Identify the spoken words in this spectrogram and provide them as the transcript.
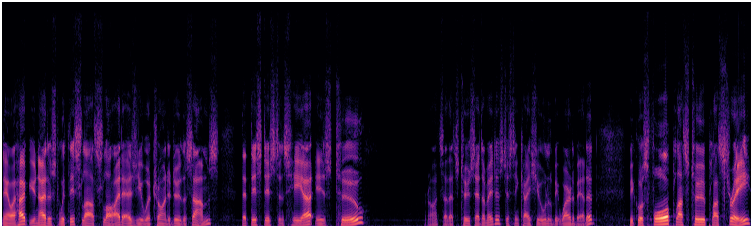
Now I hope you noticed with this last slide as you were trying to do the sums that this distance here is 2 right so that's 2 centimeters just in case you're a little bit worried about it because 4 plus 2 plus 3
